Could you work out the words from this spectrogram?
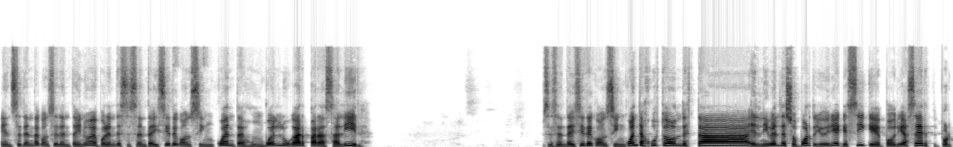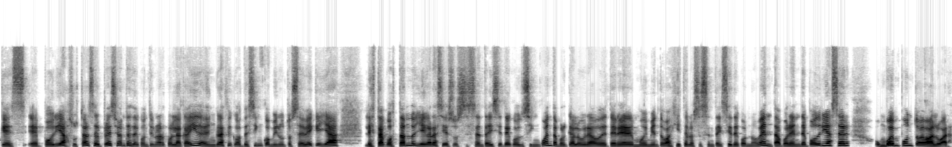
en 70,79, por ende 67,50 es un buen lugar para salir. 67,50 justo donde está el nivel de soporte. Yo diría que sí, que podría ser, porque eh, podría asustarse el precio antes de continuar con la caída. En gráficos de 5 minutos se ve que ya le está costando llegar hacia esos 67,50 porque ha logrado detener el movimiento bajista en los 67,90. Por ende, podría ser un buen punto a evaluar.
